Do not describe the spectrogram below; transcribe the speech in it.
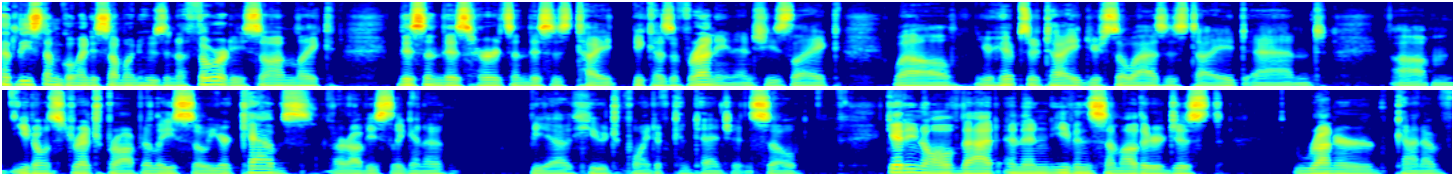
at least I'm going to someone who's an authority. So I'm like, this and this hurts and this is tight because of running. And she's like, well, your hips are tight, your psoas is tight, and um, you don't stretch properly. So your calves are obviously going to be a huge point of contention. So getting all of that, and then even some other just runner kind of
